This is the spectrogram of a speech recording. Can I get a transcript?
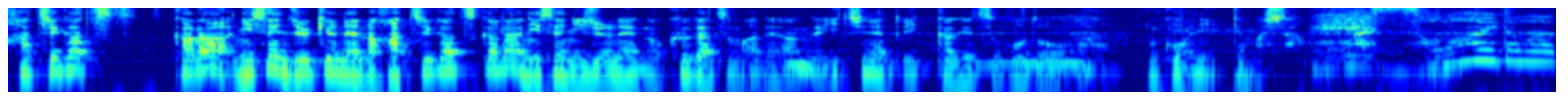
8月から2019年の8月から2020年の9月までなんでうん。1年と1か月ほど向こうに行ってました。えーその間は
